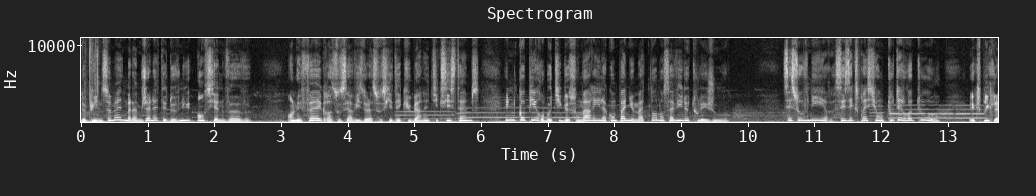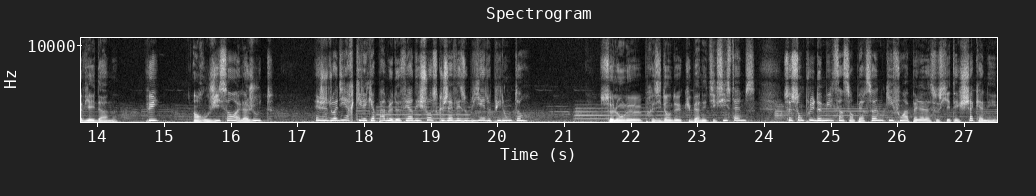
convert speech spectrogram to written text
Depuis une semaine, Madame Jeannette est devenue ancienne veuve. En effet, grâce au service de la société Kubernetic Systems, une copie robotique de son mari l'accompagne maintenant dans sa vie de tous les jours. Ses souvenirs, ses expressions, tout est de retour, explique la vieille dame. Puis, en rougissant, elle ajoute Et je dois dire qu'il est capable de faire des choses que j'avais oubliées depuis longtemps. Selon le président de Kubernetic Systems, ce sont plus de 1500 personnes qui font appel à la société chaque année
